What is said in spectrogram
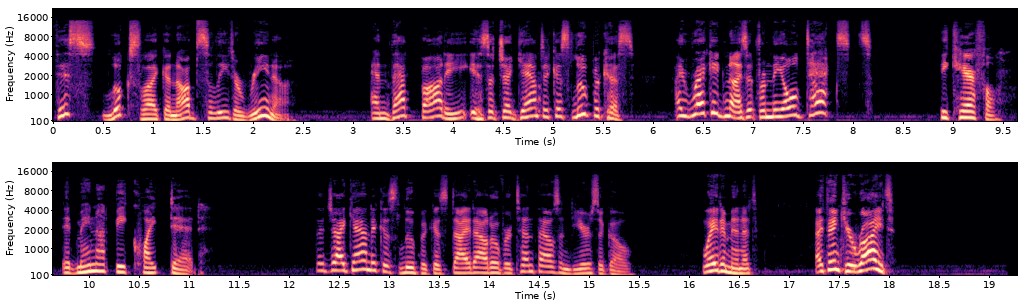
This looks like an obsolete arena. And that body is a Giganticus lupicus. I recognize it from the old texts. Be careful. It may not be quite dead. The Giganticus lupicus died out over 10,000 years ago. Wait a minute. I think you're right.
